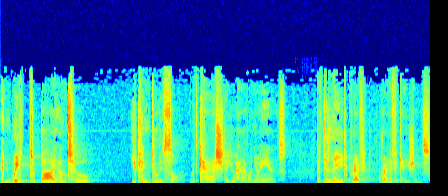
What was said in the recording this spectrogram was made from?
and wait to buy until you can do it so with cash that you have on your hands. The delayed gratifications.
